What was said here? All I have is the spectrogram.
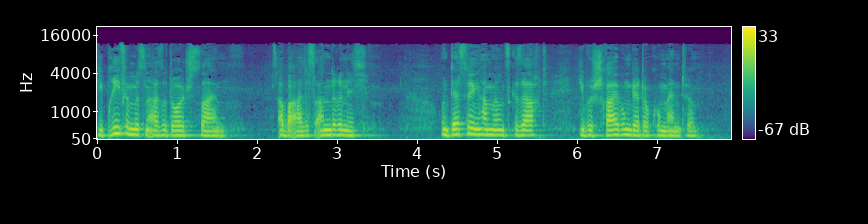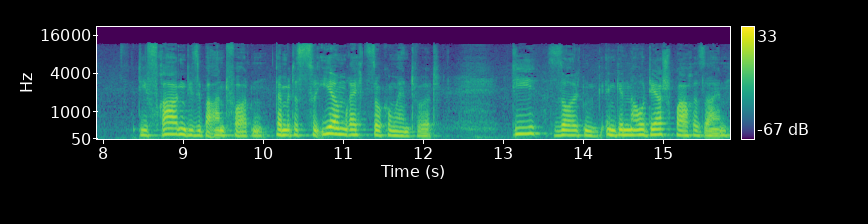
Die Briefe müssen also Deutsch sein, aber alles andere nicht. Und deswegen haben wir uns gesagt, die Beschreibung der Dokumente, die Fragen, die Sie beantworten, damit es zu Ihrem Rechtsdokument wird, die sollten in genau der Sprache sein,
